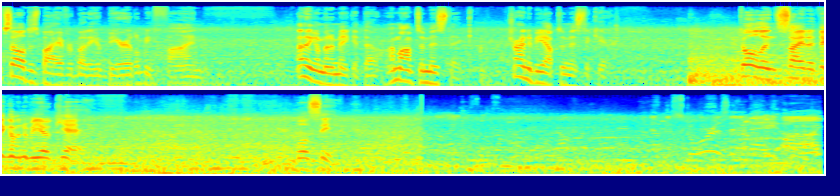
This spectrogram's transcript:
If so, I'll just buy everybody a beer. It'll be fine. I think I'm gonna make it though. I'm optimistic. trying to be optimistic here. Goal in sight. I think I'm gonna be okay. We'll see. And the store is in a. Uh,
